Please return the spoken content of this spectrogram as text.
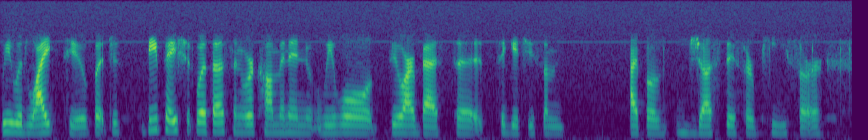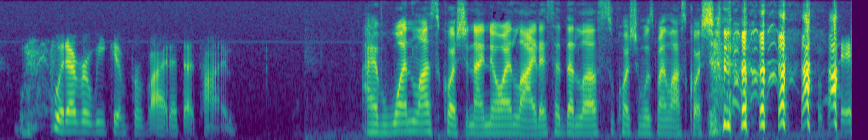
we would like to, but just be patient with us, and we're coming, and we will do our best to to get you some type of justice or peace or whatever we can provide at that time. I have one last question i know i lied i said that last question was my last question Okay.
